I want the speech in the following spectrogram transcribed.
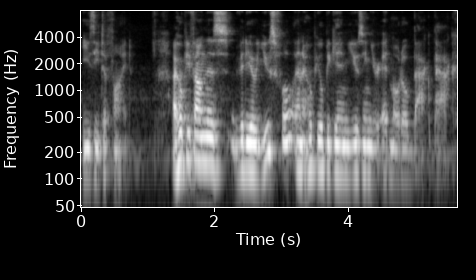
easy to find. I hope you found this video useful, and I hope you'll begin using your Edmodo Backpack.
